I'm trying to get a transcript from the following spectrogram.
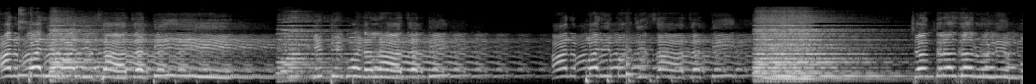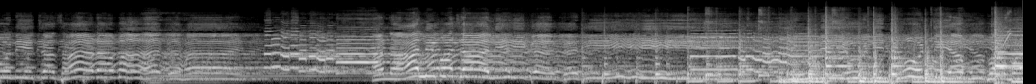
आणि माझी साजती. किती गोडला जाती? आणि माझी जाती चंद्र जणू लिंबुनीच्या झाडा माग हाय. आणि आली माझ्या आली ग घरी. युली युली छोटी अंबाबा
